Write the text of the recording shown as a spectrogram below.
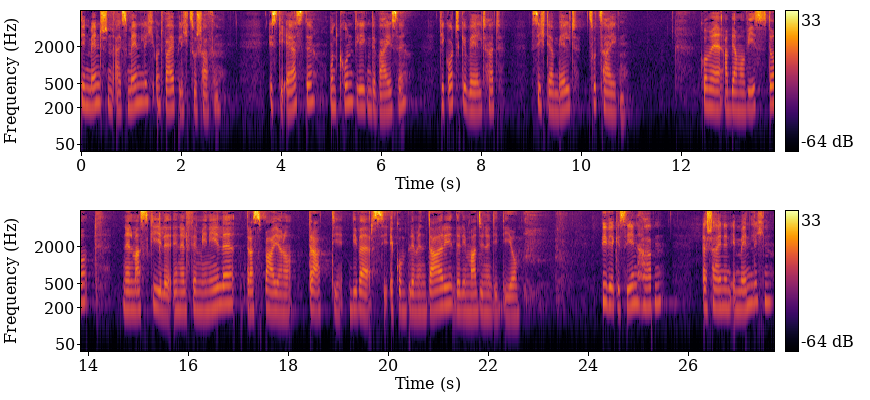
Den Menschen als männlich und weiblich zu schaffen, ist die erste und grundlegende Weise, die Gott gewählt hat, sich der Welt zu zeigen. Come abbiamo visto, nel maschile e nel femminile traspaiono tratti diversi e complementari dell'immagine di Dio. Wie wir gesehen haben, erscheinen im männlichen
